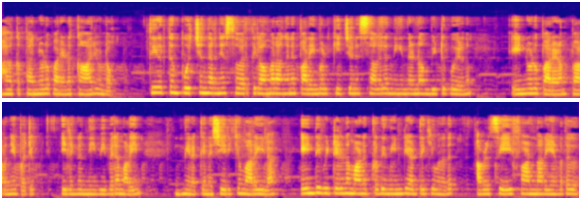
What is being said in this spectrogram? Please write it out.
അതൊക്കെ തന്നോട് പറയേണ്ട കാര്യമുണ്ടോ? തീർത്തും പുച്ഛം നിറഞ്ഞ സ്വരത്തിൽ ഓമർ അങ്ങനെ പറയുമ്പോൾ കിച്ചുവിന് സകല നിയന്ത്രണവും വിട്ടുപോയിരുന്നു എന്നോട് പറയണം പറഞ്ഞേ പറ്റൂ. ഇല്ലെങ്കിൽ നീ വിവരം അറിയും. നിനക്കെന്നെ ശരിക്കും അറിയില്ല. എന്റെ വീട്ടിൽ നിന്നുമാണ് കൃതി നിന്റെ അടുത്തേക്ക് വന്നത്. അവൾ സേഫ് ആണെന്ന് അറിയേണ്ടത്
